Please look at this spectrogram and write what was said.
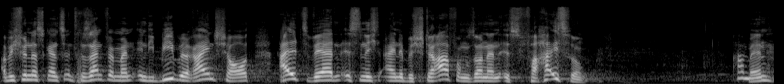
Aber ich finde das ganz interessant, wenn man in die Bibel reinschaut. Alt werden ist nicht eine Bestrafung, sondern ist Verheißung. Amen.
